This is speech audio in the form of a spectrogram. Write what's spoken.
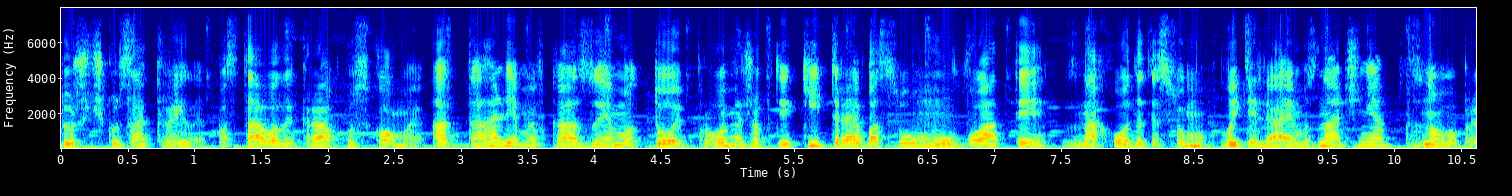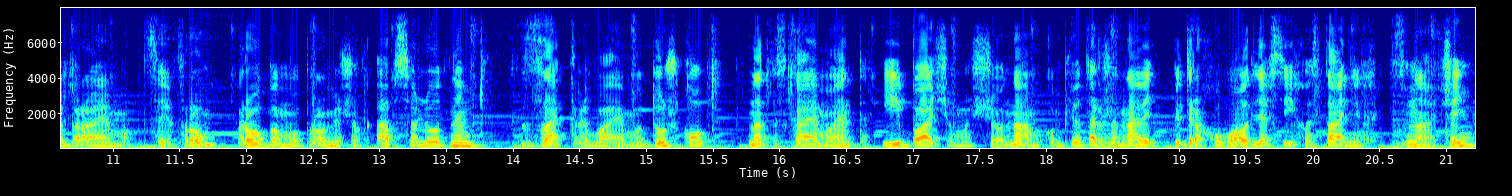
дужечку закрили, поставили крапку з комою. А далі ми вказуємо той проміжок, який треба сумувати. Знаходити суму. Виділяємо значення, знову прибираємо цифру, робимо проміжок абсолютним. Закриваємо дужку, натискаємо Enter. І бачимо, що нам комп'ютер вже навіть підрахував для всіх останніх значень,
